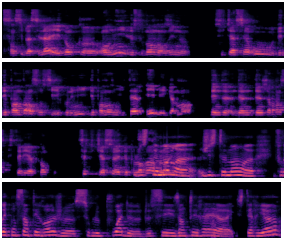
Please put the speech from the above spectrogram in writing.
sensibles à cela, et donc euh, ont mis le Soudan dans une situation où de dépendance aussi économique, dépendance militaire, et mais également d'ingérence extérieure. Cette situation est déplorable. Justement, euh, justement euh, il faudrait qu'on s'interroge euh, sur le poids de, de ces intérêts extérieurs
